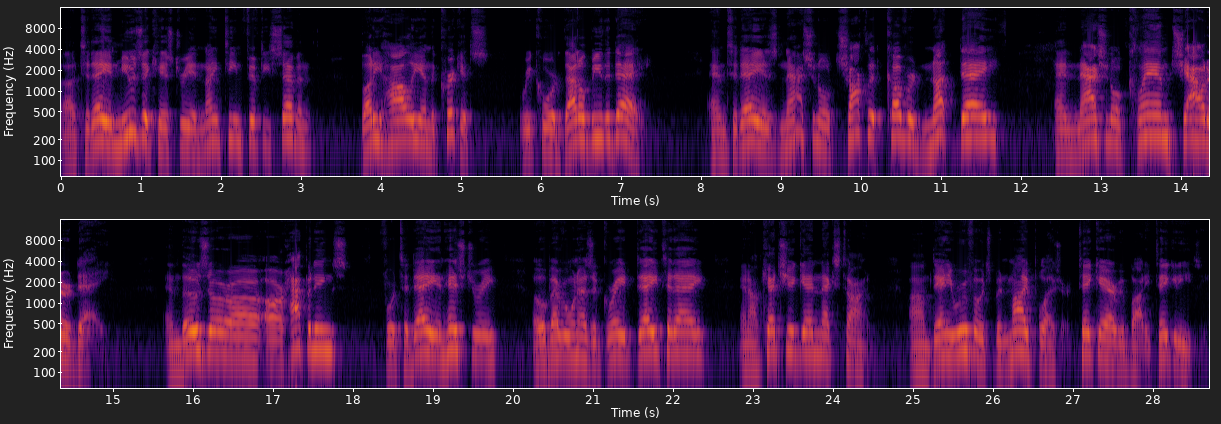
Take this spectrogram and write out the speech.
Uh, today in music history, in 1957, Buddy Holly and the Crickets record That'll Be the Day. And today is National Chocolate Covered Nut Day and National Clam Chowder Day. And those are our, our happenings for today in history. I hope everyone has a great day today, and I'll catch you again next time. Um, Danny Rufo, it's been my pleasure. Take care, everybody. Take it easy.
